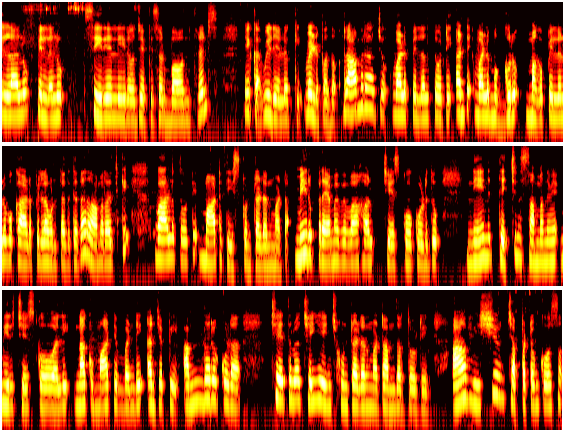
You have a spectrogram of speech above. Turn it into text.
ఇల్లాలు పిల్లలు సీరియల్ ఈరోజు ఎపిసోడ్ బాగుంది ఫ్రెండ్స్. ఇక వీడియోలోకి వెళ్ళిపోదాం. రామరాజు వాళ్ళ పిల్లలతోటి అంటే వాళ్ళ ముగ్గురు మగ పిల్లలు ఒక ఆడపిల్ల ఉంటుంది కదా రామరాజుకి వాళ్ళతోటి మాట తీసుకుంటాడనమాట మీరు ప్రేమ వివాహాలు చేసుకోకూడదు. నేను తెచ్చిన సంబంధమే మీరు చేసుకోవాలి. నాకు మాట ఇవ్వండి అని చెప్పి అందరూ కూడా చేతిలో చెయ్యి అందరితోటి. ఆ విషయం చెప్పటం కోసం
